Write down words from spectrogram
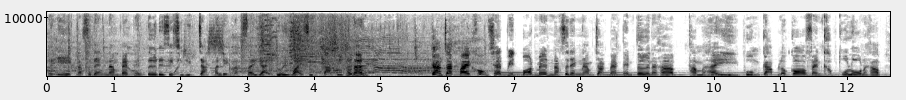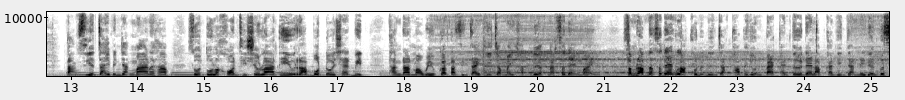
พระเอกนักแสดงนำ Black Panther ได้เสียชีวิตจากมะเร็งลำไส้ใหญ่ด้วยวัย 43 ปีเท่านั้นการจากไปของแชดวิดบอสแมนนักแสดงนำจาก Black Panther นะครับทำให้ผู้กำกับแล้วก็แฟนคลับทั่วโลกนะครับ ต่างเสียใจเป็นอย่างมากนะครับ ส่วนตัวละครทีเชลล่าที่รับบทโดยแชดวิดทางด้านมาเวลก็ตัดสินใจที่จะไม่คัดเลือกนักแสดงใหม่ สำหรับนักแสดงหลักคนอื่นๆ จากภาพยนตร์ Black Panther ได้รับการยืนยันในเดือนพฤศ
